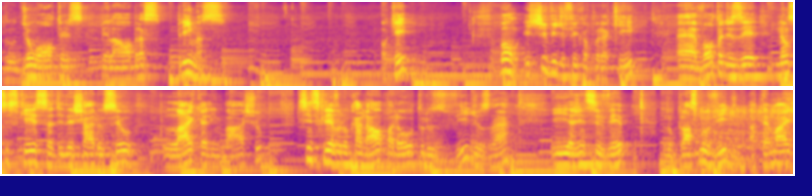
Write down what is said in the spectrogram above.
do John Walters pela Obras Primas. Ok? Bom, este vídeo fica por aqui. É, volto a dizer, não se esqueça de deixar o seu like ali embaixo. Se inscreva no canal para outros vídeos, né? E a gente se vê no próximo vídeo. Até mais!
